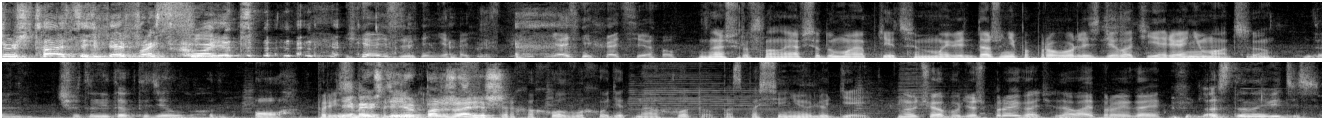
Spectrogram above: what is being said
Ну что теперь происходит? я извиняюсь, я не хотел. Знаешь, Руслан, а я все думаю о птице. Мы ведь даже не попробовали сделать ей реанимацию. Да, что-то не так ты делал, походу. О, Я боюсь, ты её поджаришь. Суперхохол выходит на охоту по спасению людей. Ну чё, будешь прыгать? Давай прыгай. Остановитесь.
